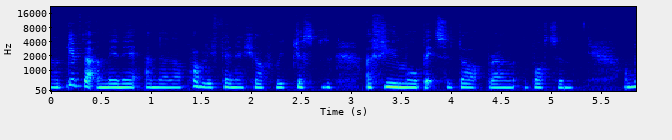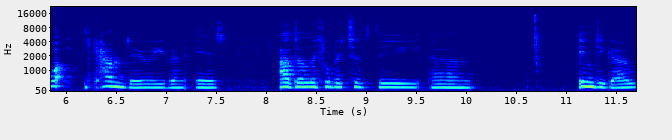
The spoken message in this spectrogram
I'll give that a minute and then I'll probably finish off with just a few more bits of dark brown at the bottom. And what you can do even is add a little bit of the um, indigo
